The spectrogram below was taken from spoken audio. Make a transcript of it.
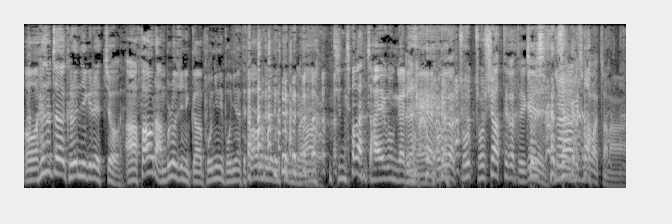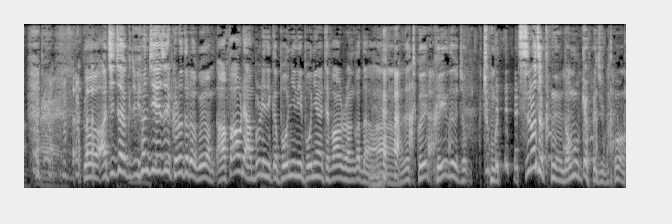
어, 해설자가 그런 얘기를 했죠. 아 파울 안 불러주니까 본인이 본인한테 파울을 하려고 했던 거야. 진정한 자해 공갈이네. 거기다 조, 조시 하트가 되게 이상하게 쳐다봤잖아. 네. 그, 아 진짜 그 현지 해설이 그러더라고요. 아 파울이 안 불리니까 본인이 본인한테 파울을 한 거다. 근데 그, 그 얘기도 좀- 정말 쓰러졌거든요. 너무 웃겨가지고.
